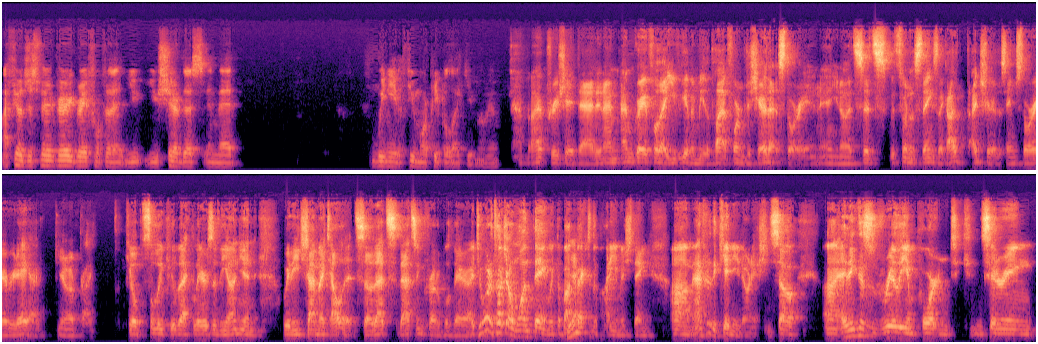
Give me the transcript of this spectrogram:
I feel just very very grateful for that you you shared this and that we need a few more people like you, man. I appreciate that, and I'm I'm grateful that you've given me the platform to share that story. And, and you know, it's it's it's one of those things. Like I I'd share the same story every day. I you know I peel slowly peel back layers of the onion with each time I tell it. So that's that's incredible there. I do want to touch on one thing with the yeah. back to the body image thing um, after the kidney donation. So uh, I think this is really important considering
